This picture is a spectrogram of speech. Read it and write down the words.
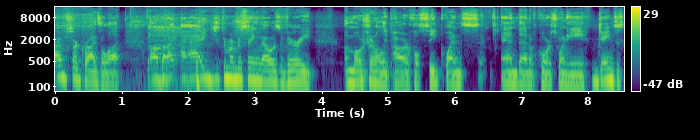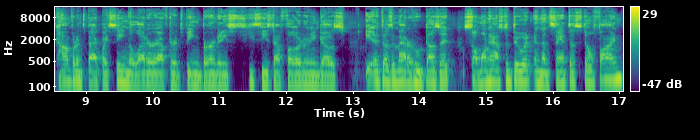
I'm sure cries a lot. Uh, but I, I, I just remember saying that was a very emotionally powerful sequence. And then, of course, when he gains his confidence back by seeing the letter after it's being burned, and he, he sees that photo and he goes, It doesn't matter who does it, someone has to do it, and then Santa's still fine.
